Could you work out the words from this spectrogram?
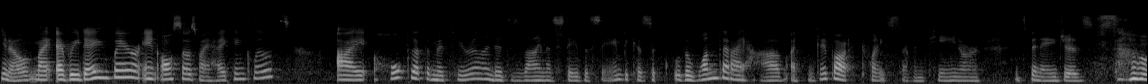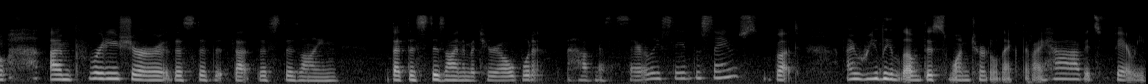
you know my everyday wear and also as my hiking clothes. I hope that the material and the design has stayed the same because the, the one that I have, I think I bought in 2017 or it's been ages. So I'm pretty sure this that this design that this design and material wouldn't have necessarily stayed the same, but I really love this one turtleneck that I have. It's very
